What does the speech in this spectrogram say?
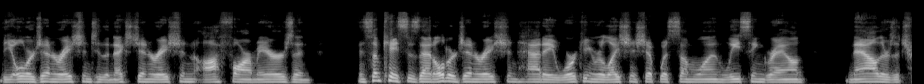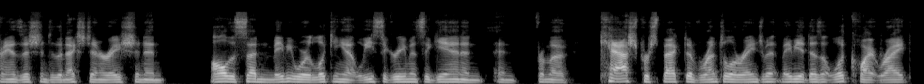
the older generation to the next generation off farm heirs. And in some cases that older generation had a working relationship with someone leasing ground. Now there's a transition to the next generation. And all of a sudden maybe we're looking at lease agreements again. And and from a cash perspective rental arrangement maybe it doesn't look quite right.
